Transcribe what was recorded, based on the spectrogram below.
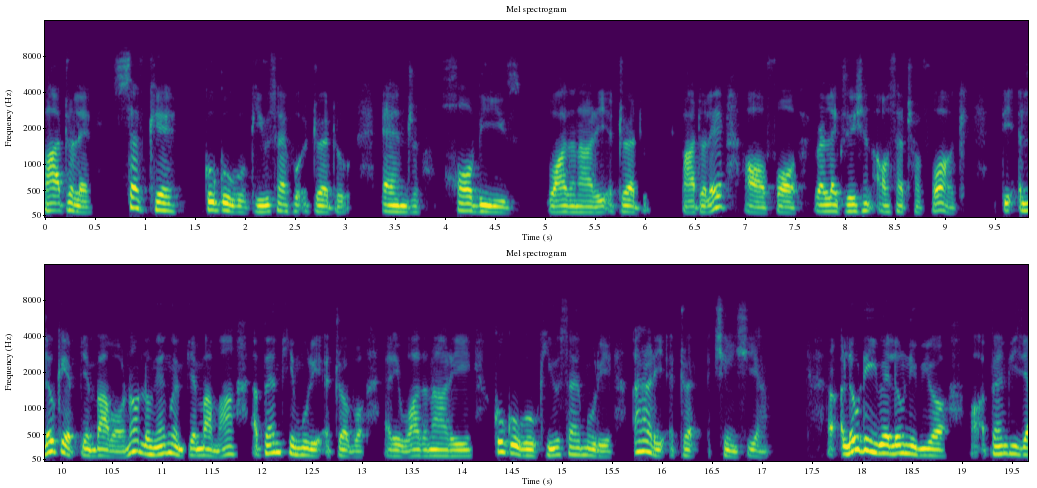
ဘာအတွက်လဲ self care ကိုကိုကို view ဆိုင်ဖို့အတွက်တို့ and hobbies ဝါသနာတွေအတွက်ဘာအတွက်လဲ for relaxation outside of work ဒီအလုပ်ရဲ့ပြင်ပပေါ့နော်လုပ်ငန်းခွင်ပြင်ပမှာအပန်းဖြေမှုတွေအတွက်ပေါ့အဲ့ဒီဝါသနာတွေကိုကိုကို view ဆိုင်မှုတွေအဲ့ဒါတွေအတွက်အချိန်ရှိရအလုပ်တွေပဲလုပ်နေပြီးတော့အပန်းဖြေကြ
